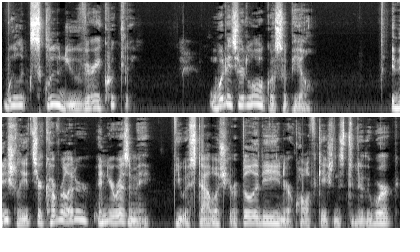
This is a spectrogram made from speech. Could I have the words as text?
will exclude you very quickly. What is your logos appeal? Initially, it's your cover letter and your resume. You establish your ability and your qualifications to do the work.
